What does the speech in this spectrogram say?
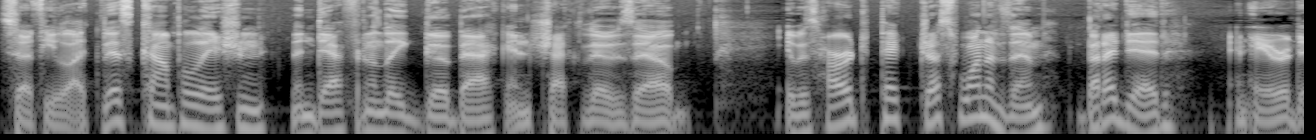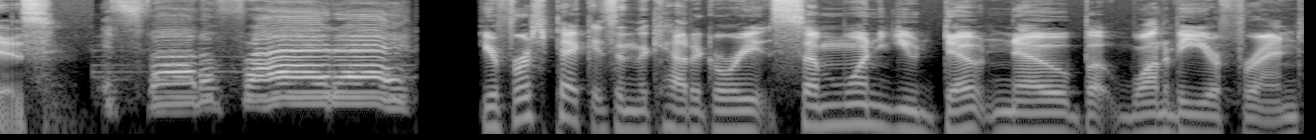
so if you like this compilation, then definitely go back and check those out. It was hard to pick just one of them, but I did, and here it is. It's Follow Friday. Your first pick is in the category Someone You Don't Know But Want to Be Your Friend.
